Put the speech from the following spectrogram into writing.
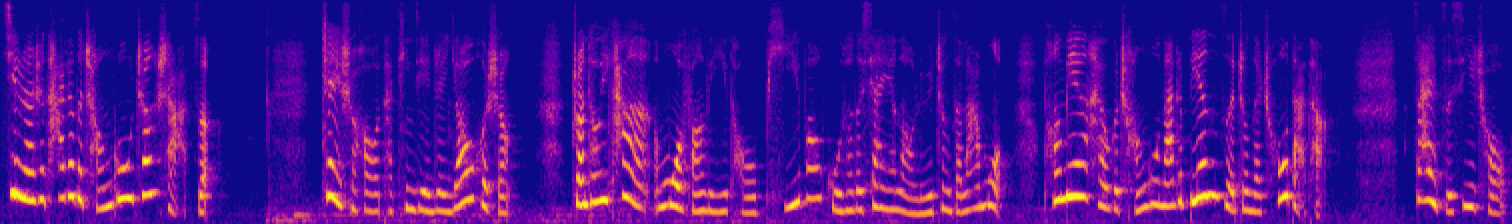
竟然是他家的长工张傻子。这时候，他听见一阵吆喝声。转头一看，磨坊里一头皮包骨头的下眼老驴正在拉磨，旁边还有个长工拿着鞭子正在抽打他。再仔细一瞅，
